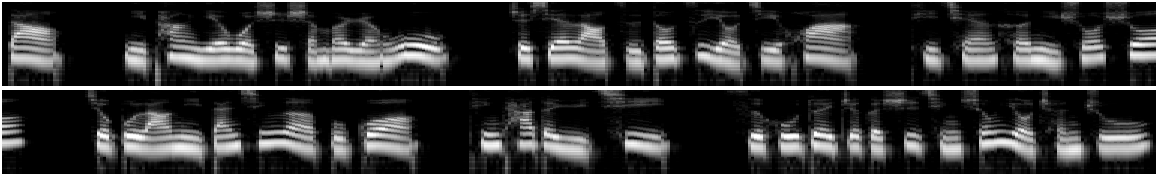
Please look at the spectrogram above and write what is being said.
道：“你胖爷我是什么人物？这些老子都自有计划，提前和你说说，就不劳你担心了。不过。”听他的语气，似乎对这个事情胸有成竹。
